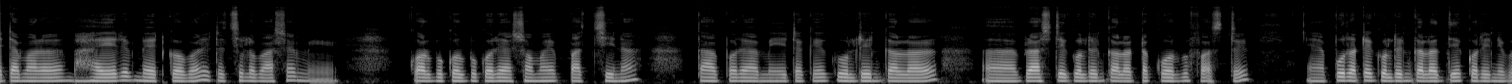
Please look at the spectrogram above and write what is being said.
এটা আমার ভাইয়ের বেড কভার। এটা ছিল বাসা আমি করব করব করে আর সময় পাচ্ছি না। তারপরে আমি এটাকে গোল্ডেন কালার ব্রাশ দিয়ে গোল্ডেন কালারটা করব ফার্স্টে। পুরাটাই গোল্ডেন কালার দিয়ে করে নেব।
